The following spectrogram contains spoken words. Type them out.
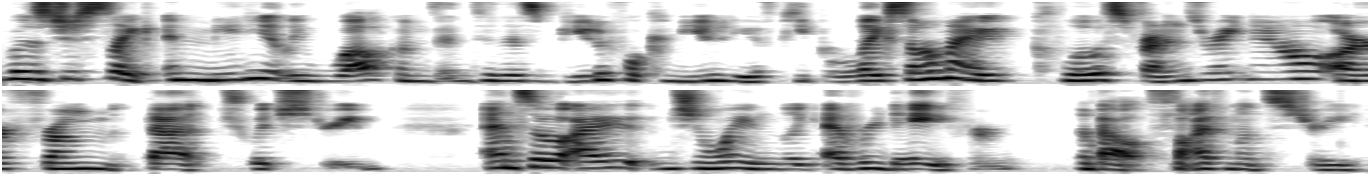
was just like immediately welcomed into this beautiful community of people. Like some of my close friends right now are from that Twitch stream. And so I joined like every day for about five months straight.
